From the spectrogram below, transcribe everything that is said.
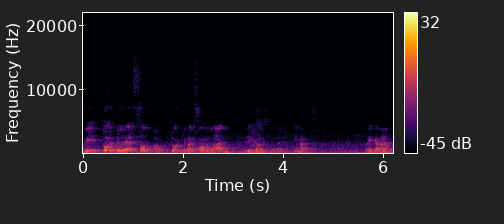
وال torque اللي هيحصل أو ال torque maximum اللي عند ال breakdown slip T max وإيه كمان؟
